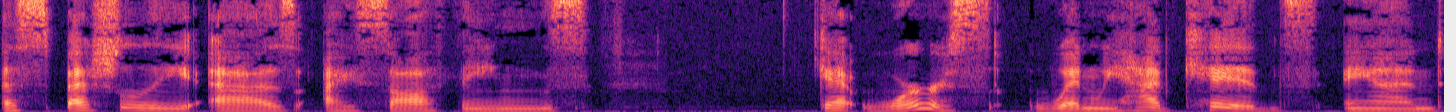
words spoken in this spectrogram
especially as I saw things get worse when we had kids. And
